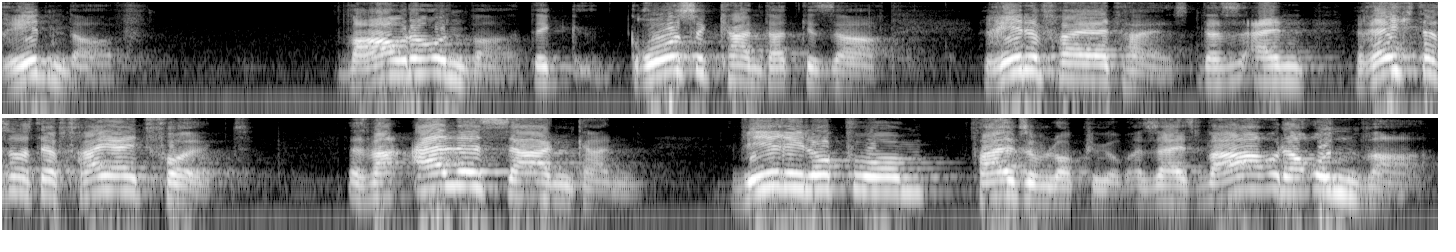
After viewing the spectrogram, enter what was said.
reden darf, wahr oder unwahr. Der große Kant hat gesagt, Redefreiheit heißt, das ist ein Recht, das aus der Freiheit folgt, dass man alles sagen kann. Veri loquum, falsum loquium, also sei es wahr oder unwahr.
